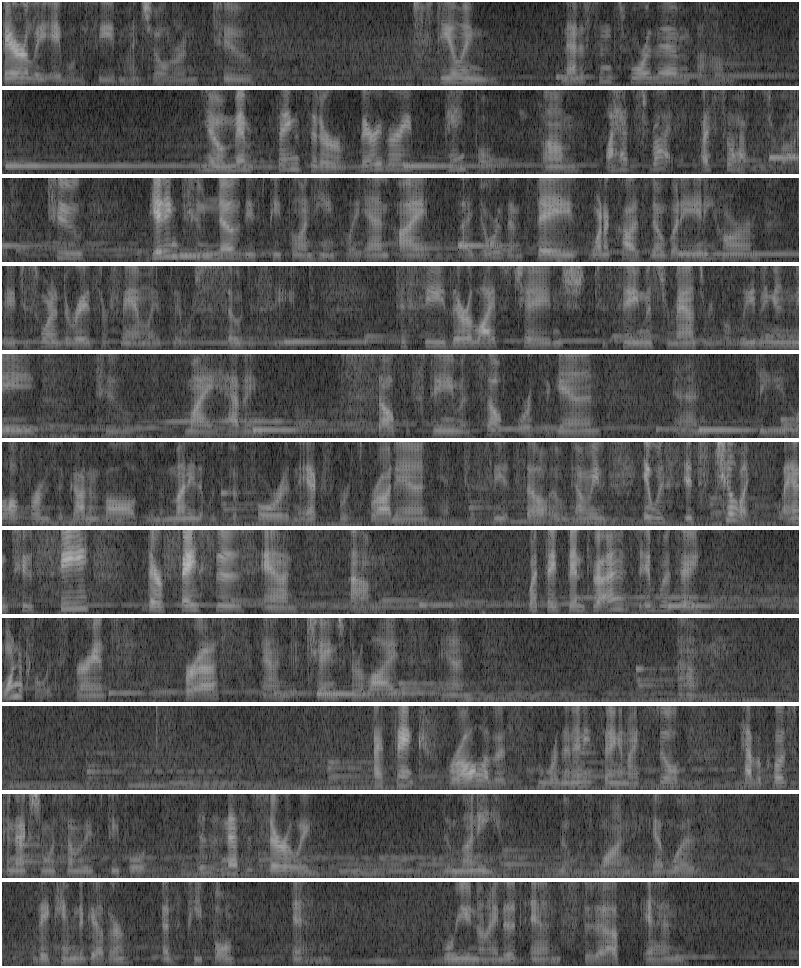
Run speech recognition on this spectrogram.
barely able to feed my children, to stealing medicines for them. Um, you know, things that are very, very painful. Um, I had to survive. I still have to survive. To getting to know these people in Hinckley, and I, I adore them. They want to cause nobody any harm. They just wanted to raise their families. They were so deceived. To see their lives change, to see Mr. Masry believing in me, to my having self-esteem and self-worth again, and the law firms that got involved and the money that was put forward and the experts brought in and to see it sell, I mean, it was, it's chilling. And to see their faces and um, what they'd been through, it was a wonderful experience for us and it changed their lives. And I think for all of us, more than anything, and I still have a close connection with some of these people, isn't necessarily the money that was won. It was they came together as people and were united and stood up and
